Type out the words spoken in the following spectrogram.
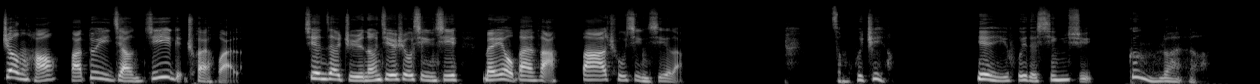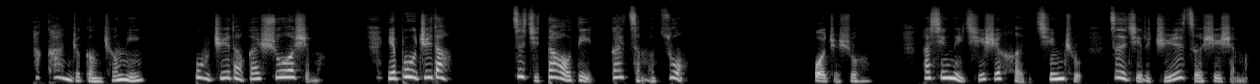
正好把对讲机给踹坏了，现在只能接收信息，没有办法发出信息了。怎么会这样？叶一辉的心绪更乱了，他看着耿成明，不知道该说什么，也不知道自己到底该怎么做，或者说，他心里其实很清楚自己的职责是什么。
